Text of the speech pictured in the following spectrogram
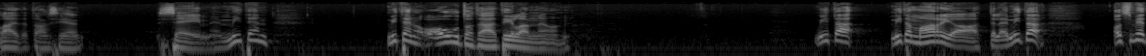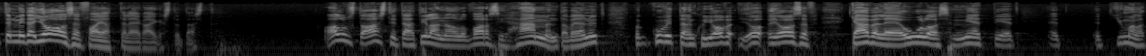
laitetaan siihen seimeen. Miten, miten outo tämä tilanne on? Mitä, mitä Maria ajattelee? Mitä, Oletko miettinyt, mitä Joosef ajattelee kaikesta tästä? Alusta asti tämä tilanne on ollut varsin hämmentävä. Ja nyt mä kuvittelen, kun jo, jo, Joosef kävelee ulos ja miettii, että et, et Jumala,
